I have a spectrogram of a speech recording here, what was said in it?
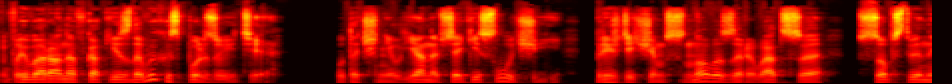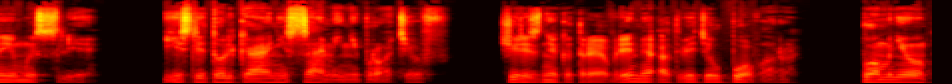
«Вы варанов как ездовых используете?» Уточнил я на всякий случай, прежде чем снова зарываться собственные мысли. «Если только они сами не против», – через некоторое время ответил повар. «Помню,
